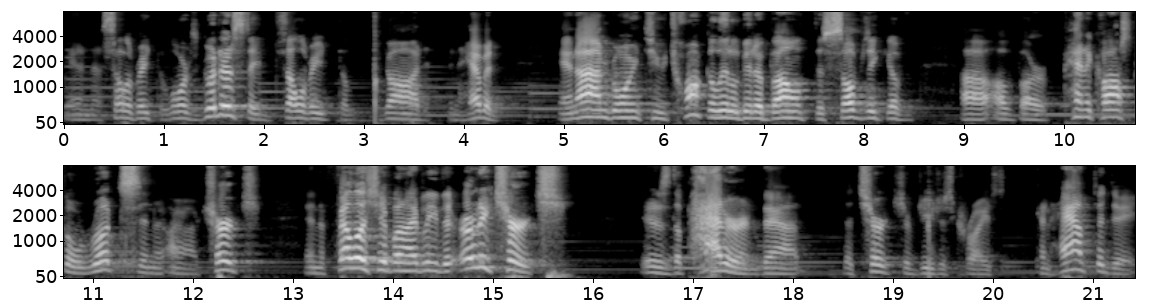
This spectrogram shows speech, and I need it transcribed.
and uh, celebrate the Lord's goodness. They'd celebrate the God in heaven. And I'm going to talk a little bit about the subject of, uh, of our Pentecostal roots in our church and the fellowship. And I believe the early church is the pattern that the church of Jesus Christ can have today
